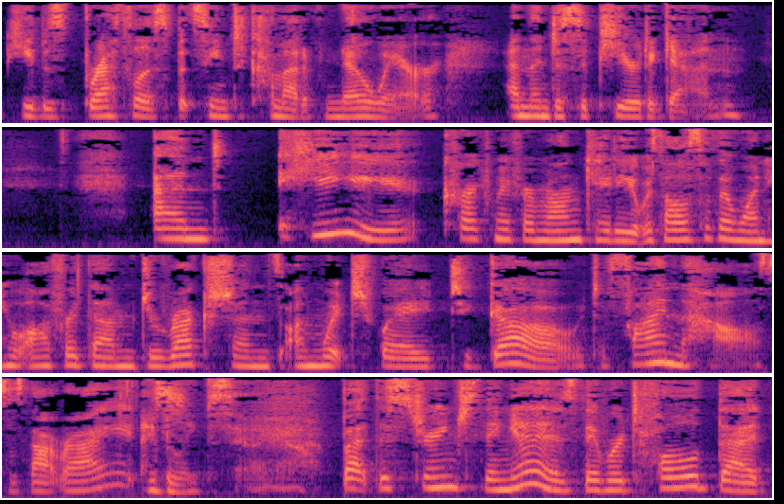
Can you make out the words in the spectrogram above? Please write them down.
he was breathless but seemed to come out of nowhere and then disappeared again. And he, correct me if I'm wrong, Katie, was also the one who offered them directions on which way to go to find the house. Is that right? I believe so, yeah. But the strange thing is, they were told that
